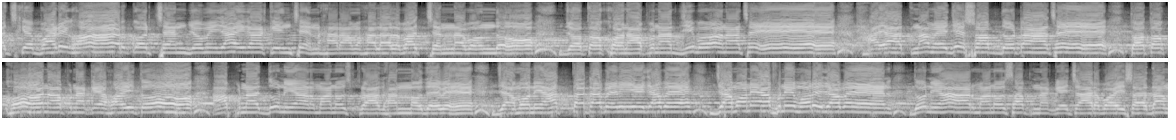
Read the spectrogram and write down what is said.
আজকে বাড়ি ঘর করছেন, জমি জায়গা কিনছেন, হারাম হালাল বাচ্ছেন না বন্ধু। যতক্ষণ আপনার জীবন আছে, হায়াত নামে যে শব্দটা আছে, ততক্ষণ আপনাকে হয়তো আপনার দুনিয়ার মানুষ প্রাধান্য দেবে। যেমনই আত্মাটা বেরিয়ে যাবে, যেমনই আপনি মরে যাবেন। দুনিয়ার মানুষ আপনাকে চার পয়সা দাম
